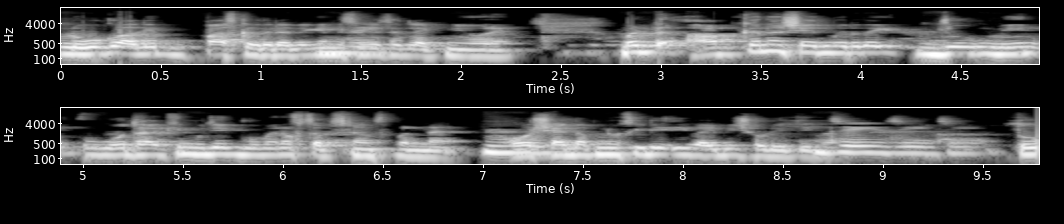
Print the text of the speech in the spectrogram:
लोगों को आगे पास करते रहते हैं कि इस सिलेक्ट नहीं हो रहे बट आपका ना शायद मेरा था जो मेन वो था कि मुझे एक वुमेन ऑफ़ सब्सटेंस बनना है हम्म। और शायद आपने उसी लिए ईवाई भी छोड़ी थी जी जी जी। तो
